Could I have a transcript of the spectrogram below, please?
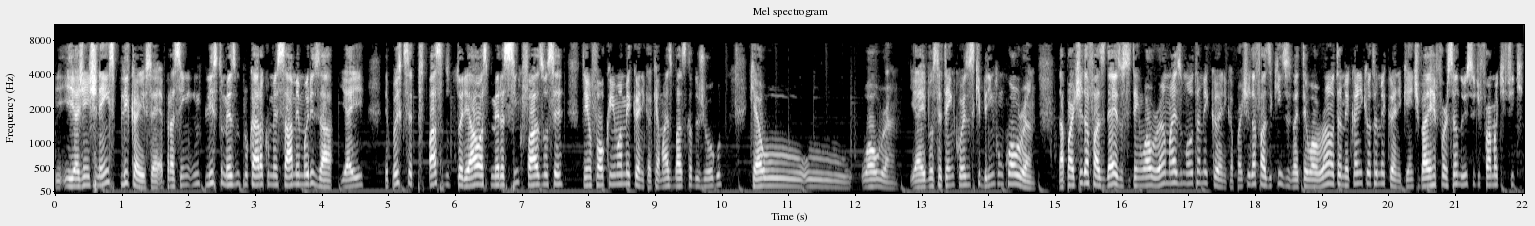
E, e a gente nem explica isso, é, é para ser implícito mesmo para o cara começar a memorizar. E aí, depois que você passa do tutorial, as primeiras cinco fases você tem o foco em uma mecânica, que é a mais básica do jogo, que é o, o, o All Run. E aí você tem coisas que brincam com o All Run. Da partir da fase 10, você tem o All Run mais uma outra mecânica. A partir da fase 15, você vai ter o All Run, outra mecânica e outra mecânica. E a gente vai reforçando isso de forma que fique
